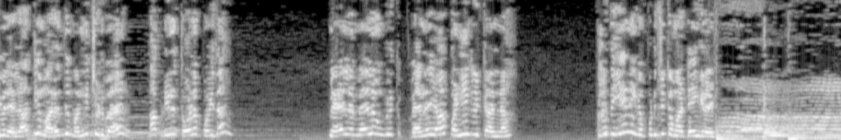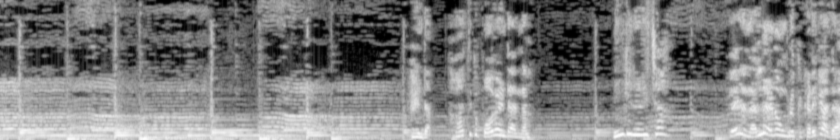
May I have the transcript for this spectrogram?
இவர் எல்லாத்தையும் மறந்து மன்னிச்சுடுவார் அப்படின்னு தோண போய் தான் மேல மேல உங்களுக்கு வினையா பண்ணிட்டு இருக்காண்ணா. அது ஏன் நீங்க புடிச்சுக்க மாட்டேங்கிறேன் ஆத்துக்கு போக வேண்டாம்ண்ணா நீங்க நினைச்சா வேற நல்ல இடம் உங்களுக்கு கிடைக்காதா?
